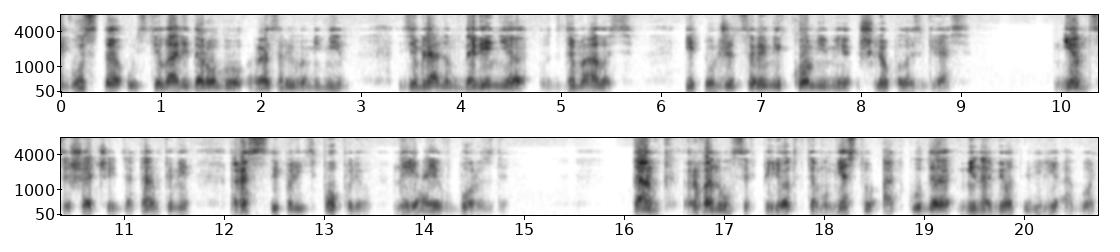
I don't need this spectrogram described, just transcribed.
густо устилали дорогу разрывами мин, земля на мгновение вздымалась и тут же сырыми комьями шлепалась грязь. Немцы, шедшие за танками, рассыпались по полю, ныряя в борозды. Танк рванулся вперед к тому месту, откуда минометы вели огонь.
